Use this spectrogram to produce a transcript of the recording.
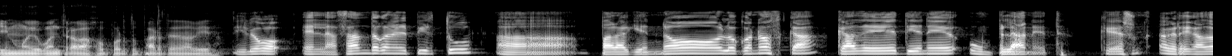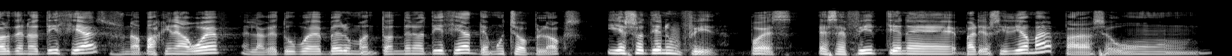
Y muy buen trabajo por tu parte, David. Y luego, enlazando con el PeerTube, uh, para quien no lo conozca, KDE tiene un Planet, que es un agregador de noticias, es una página web en la que tú puedes ver un montón de noticias de muchos blogs. Y eso tiene un feed. Pues ese feed tiene varios idiomas para según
